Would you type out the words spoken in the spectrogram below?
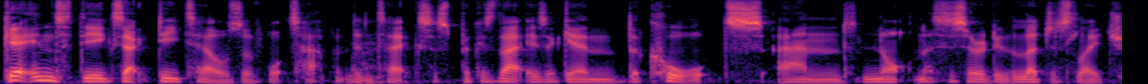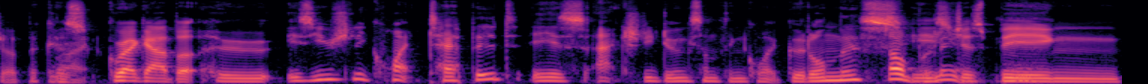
get into the exact details of what's happened in Texas because that is again the courts and not necessarily the legislature. Because Right. Greg Abbott, who is usually quite tepid, is actually doing something quite good on this. Oh, He's just being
